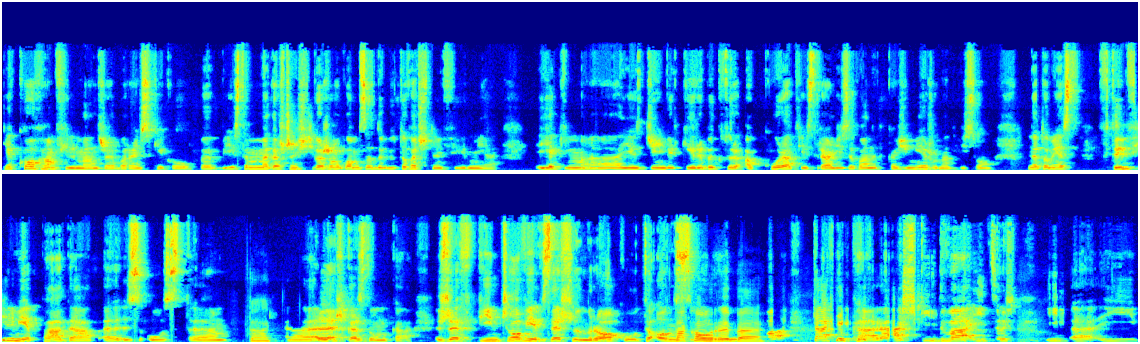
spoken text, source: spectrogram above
ja kocham film Andrzeja Barańskiego. Jestem mega szczęśliwa, że mogłam zadebiutować w tym filmie, jakim e, jest Dzień Wielkiej Ryby, który akurat jest realizowany w Kazimierzu nad Wisłą. Natomiast w tym filmie pada e, z ust e, tak. Leszka Zdunka, że w Pinczowie w zeszłym roku to on taką rybę, dwa, takie karaśki dwa i coś. I, i,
